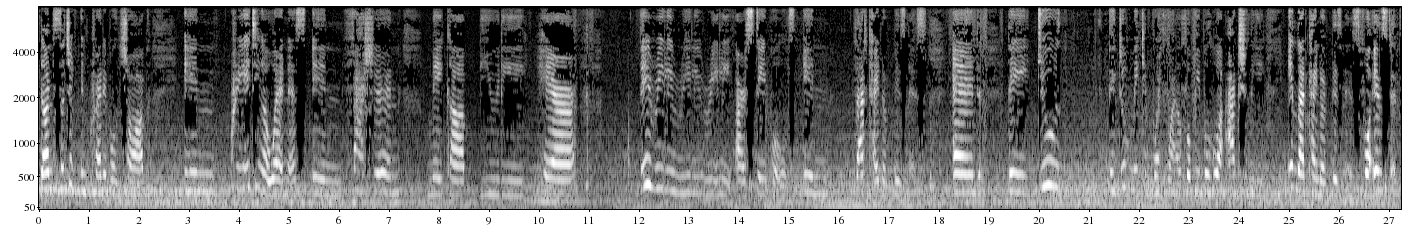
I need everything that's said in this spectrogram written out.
done such an incredible job in creating awareness in fashion, makeup, beauty, hair. They really, really, really are staples in that kind of business. And they do they do make it worthwhile for people who are actually in that kind of business. For instance,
